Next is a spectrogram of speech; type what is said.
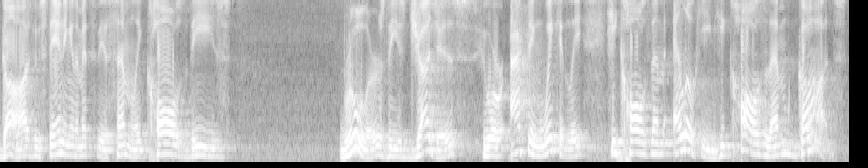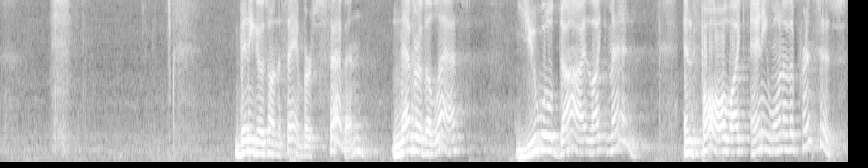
God, who's standing in the midst of the assembly, calls these rulers, these judges who are acting wickedly, he calls them Elohim. He calls them gods. Then he goes on to say in verse 7 Nevertheless, you will die like men and fall like any one of the princes.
